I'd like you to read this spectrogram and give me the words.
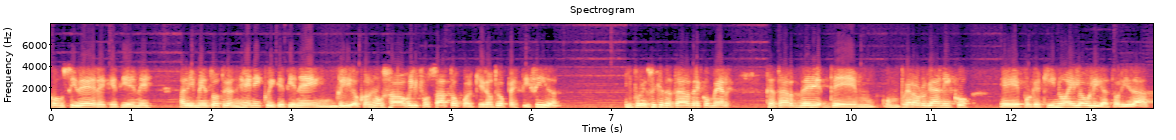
considere que tiene alimento transgénico y que tiene que han usado glifosato o cualquier otro pesticida. Y por eso hay que tratar de comer, tratar de, mm, comprar orgánico, eh, porque aquí no hay la obligatoriedad.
